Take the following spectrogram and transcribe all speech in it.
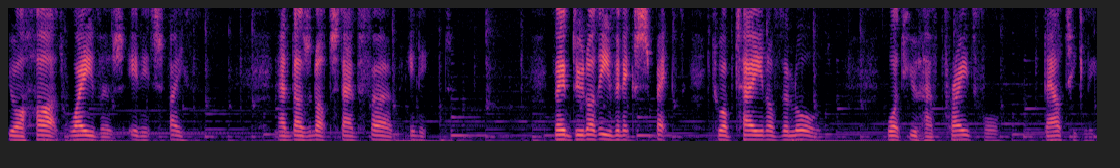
your heart wavers in its faith and does not stand firm in it. Then do not even expect to obtain of the Lord what you have prayed for doubtingly.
